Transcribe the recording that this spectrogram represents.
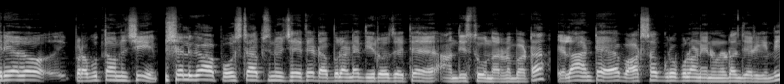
ఏరియాలో ప్రభుత్వం నుంచి అఫీషియల్గా పోస్ట్ ఆఫీస్ నుంచి అయితే డబ్బులు అనేది ఈ రోజు అయితే అందిస్తూ ఉన్నారనమాట ఎలా అంటే వాట్సాప్ గ్రూప్లో నేను ఉండడం జరిగింది.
